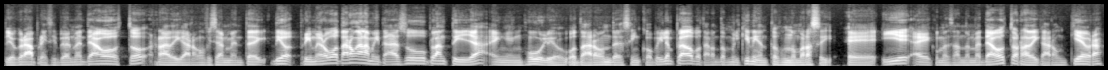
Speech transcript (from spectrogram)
yo creo a principios del mes de agosto, radicaron oficialmente. Digo, primero votaron a la mitad de su plantilla en, en julio. Votaron de 5.000 empleados, votaron 2.500, un número así. Eh, y eh, comenzando el mes de agosto, radicaron quiebra.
